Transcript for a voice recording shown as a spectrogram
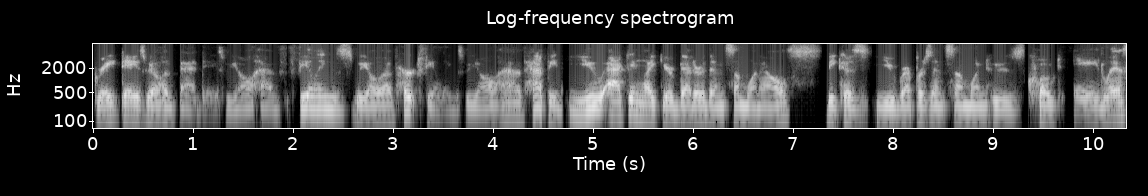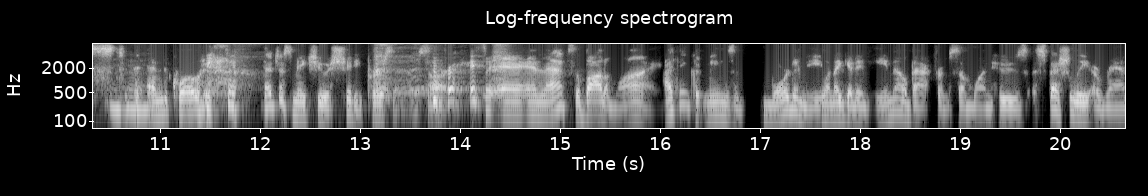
great days, we all have bad days. We all have feelings, we all have hurt feelings, we all have happiness. You acting like you're better than someone else because you represent someone who's quote a list mm-hmm. end quote that just makes you a shitty person. I'm sorry. right. And that's the bottom line. I think it means more to me when I get an email back from someone who's especially a random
